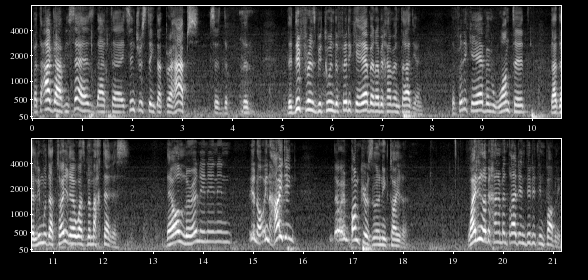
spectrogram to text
But Agav, he says that uh, it's interesting that perhaps, he says, the, the, the difference between the Frierdiker Rebbe and Rabbi Chaim ben Tradion. The Frierdiker Rebbe wanted that the Limud Torah was b'machteres. They all learn in, in, in, you know, in hiding. They were in bunkers learning Torah. Why did Rabbi Chaim ben Tradion did it in public?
